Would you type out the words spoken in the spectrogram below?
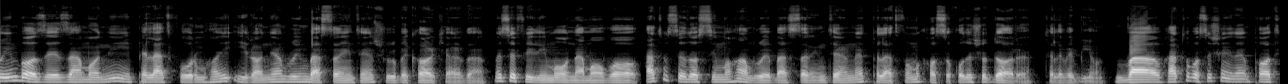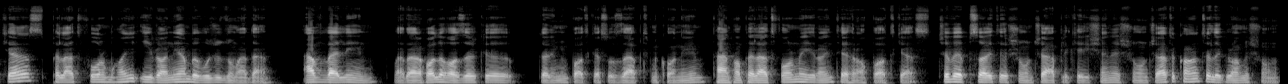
تو این بازه زمانی پلتفرم های ایرانی هم روی این بستر اینترنت شروع به کار کردن. مثل فیلیمو نماوا حتی صدا سیما هم روی بستر اینترنت پلتفرم خاص خودشو داره تلویزیون. و حتی واسه شنیدن پادکست پلتفرم های ایرانی هم به وجود اومدن. اولین و در حال حاضر که داریم این پادکست رو ضبط می‌کنیم. تنها پلتفرم ایرانی تهران پادکست. چه وبسایتشون چه اپلیکیشنشون چه حتی کانال تلگرامشون.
